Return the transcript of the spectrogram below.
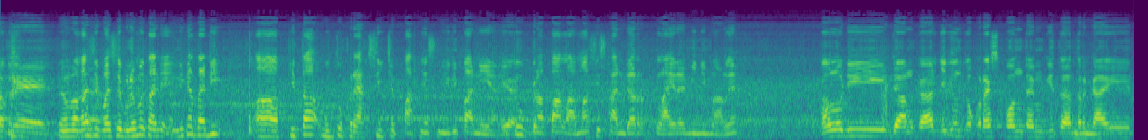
oke. Okay. Terima kasih Pak sebelumnya tadi. Ini kan tadi eh, kita untuk reaksi cepatnya sendiri Pak nih ya, Iya. itu berapa lama sih standar pelayanan minimalnya? Kalau di damkar, jadi untuk respon time kita Hmm. terkait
